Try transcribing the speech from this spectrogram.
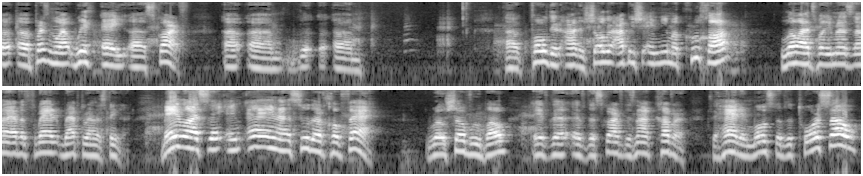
a, a person go out with a uh, scarf uh, um, um, uh, folded on his shoulder. Abish Nima Krucha. Lo adz but does not have a thread wrapped around his finger. If the if the scarf does not cover the head and most of the torso,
